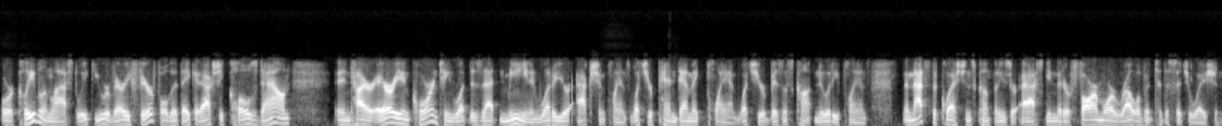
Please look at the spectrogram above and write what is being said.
or Cleveland last week, you were very fearful that they could actually close down an entire area in quarantine. What does that mean? And what are your action plans? What's your pandemic plan? What's your business continuity plans? And that's the questions companies are asking that are far more relevant to the situation.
